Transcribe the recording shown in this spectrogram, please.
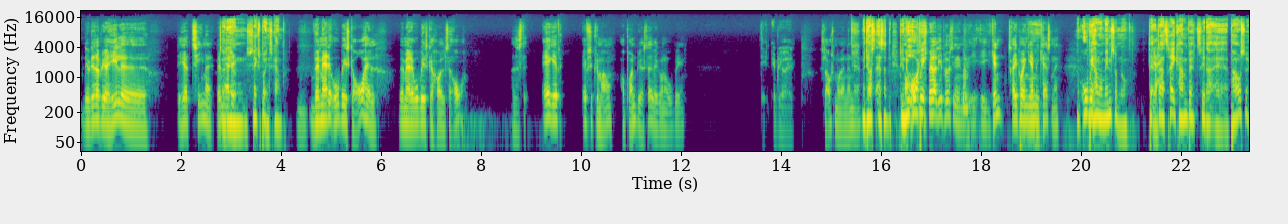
Det er jo det, der bliver hele øh, det her tema. Hvem Så er det er det, en sekspointskamp. hvem er det, OB skal overhale? Hvem er det, OB skal holde sig over? Altså, AGF, FC København og Brøndby er stadigvæk under OB, ikke? Det, det bliver et slagsmål af en anden Men det er også, altså, det, det er Og nu OB, Horsens spiller lige pludselig en, igen tre point hjemme i kassen, ikke? OB har momentum nu. Der, Ja. der er tre kampe til der er pause,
